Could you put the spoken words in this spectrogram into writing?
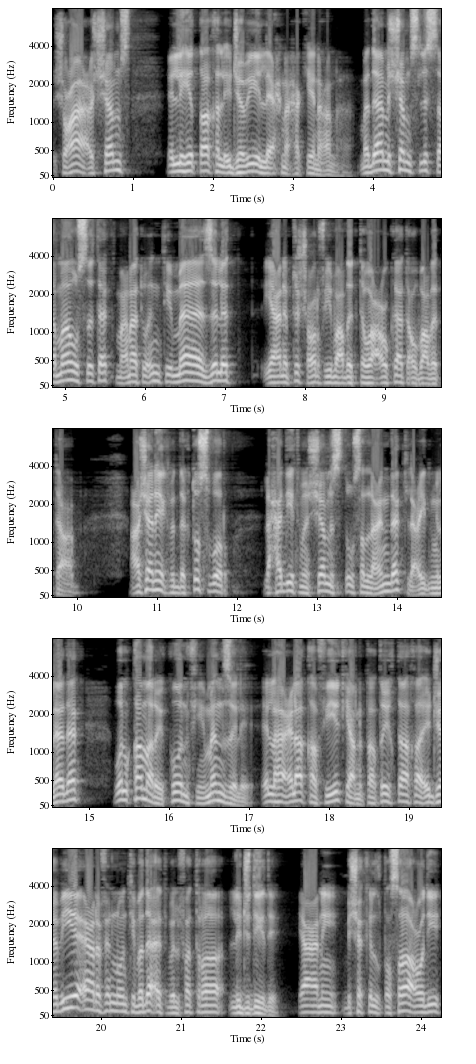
شعاع الشمس اللي هي الطاقة الإيجابية اللي إحنا حكينا عنها. ما دام الشمس لسه ما وصلتك معناته أنت ما زلت يعني بتشعر في بعض التوعكات أو بعض التعب. عشان هيك بدك تصبر لحديث ما الشمس توصل لعندك لعيد ميلادك والقمر يكون في منزلة إلها علاقة فيك يعني بتعطيك طاقة إيجابية اعرف إنه أنت بدأت بالفترة الجديدة. يعني بشكل تصاعدي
